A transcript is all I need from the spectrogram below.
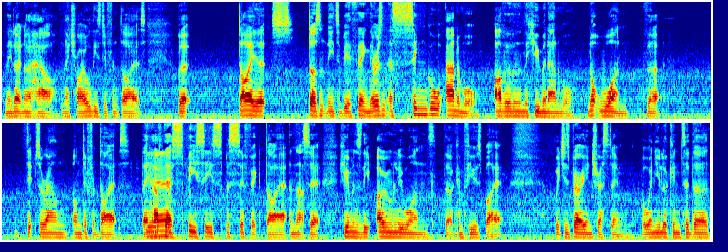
And they don't know how and they try all these different diets. But diets doesn't need to be a thing. There isn't a single animal other than the human animal, not one that dips around on different diets. They have their species specific diet and that's it. Humans are the only ones that are confused by it, which is very interesting. But when you look into the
